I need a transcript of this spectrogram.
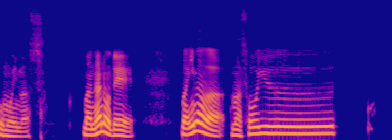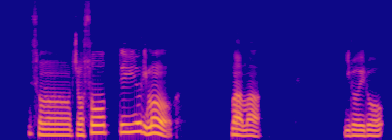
思います。まあ、なので、まあ、今は、まあ、そういう、その、除草っていうよりも、まあまあ、いろいろ、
